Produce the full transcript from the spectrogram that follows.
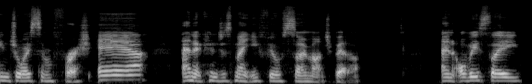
enjoy some fresh air, and it can just make you feel so much better. And obviously,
